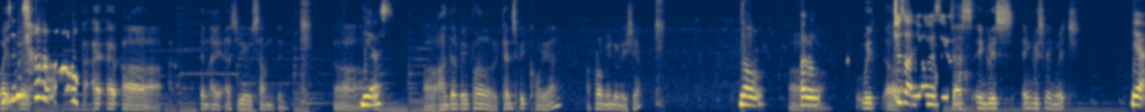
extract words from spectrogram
Wait, wait. 진짜. I, I, uh, can I ask you something? Uh, Yes. uh, other people can speak Korean from Indonesia. No. Uh, I don't- With uh, just 안녕하세요. just English English language. Yeah.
